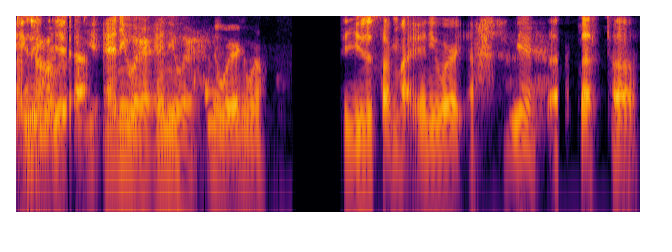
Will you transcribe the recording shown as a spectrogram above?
I mean, yeah. Anywhere, anywhere. Anywhere, anywhere. So you just talking about anywhere? Yeah. That's that's tough.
